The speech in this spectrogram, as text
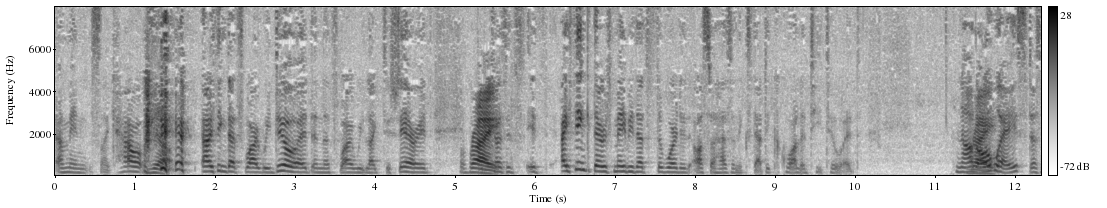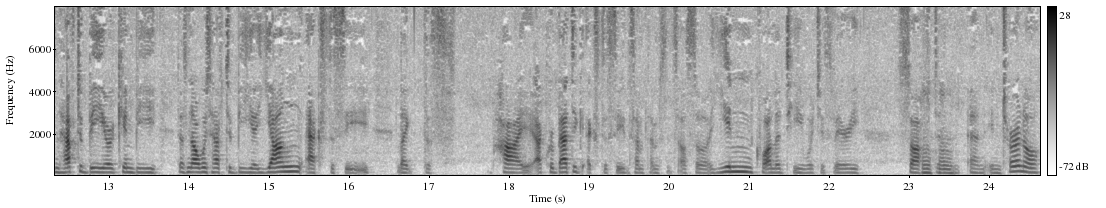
I mean, it's like how yeah. I think that's why we do it, and that's why we like to share it. Right. Because it's it. I think there's maybe that's the word. It also has an ecstatic quality to it. Not right. always doesn't have to be, or can be doesn't always have to be a yang ecstasy like this high acrobatic ecstasy. Sometimes it's also a yin quality, which is very soft mm-hmm. and, and, internal.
